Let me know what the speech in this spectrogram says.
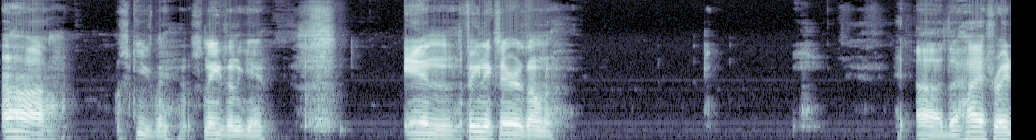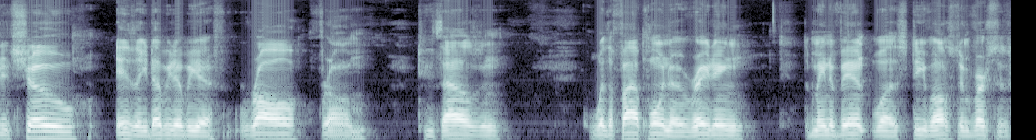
Ah, uh, excuse me, sneezing again, in Phoenix, Arizona. Uh, the highest rated show is a WWF Raw from 2000 with a 5.0 rating. The main event was Steve Austin versus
